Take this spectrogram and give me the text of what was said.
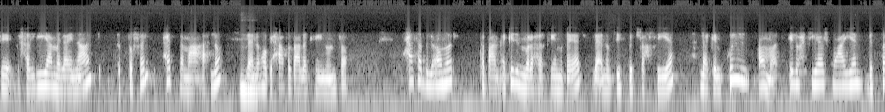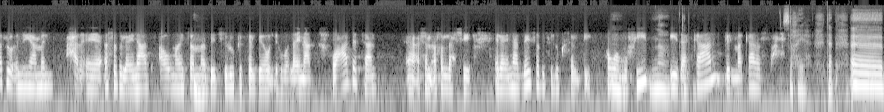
شيء بخليه يعمل عناد الطفل حتى مع أهله لأنه هو بيحافظ على كينونته حسب العمر طبعا أكيد المراهقين غير لأنه بيثبت شخصية. لكن كل عمر له احتياج معين بيضطروا إنه يعمل قصد العناد أو ما يسمى بالسلوك السلبي اللي هو العناد. وعادة عشان أصلح شيء العناد ليس بسلوك سلبي هو مم. مفيد نعم. إذا كان في المكان الصح. صحيح. طيب آه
